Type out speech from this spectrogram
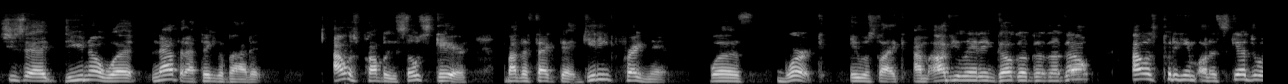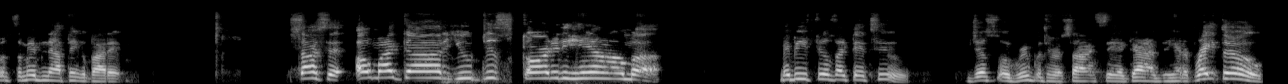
She said, Do you know what? Now that I think about it, I was probably so scared by the fact that getting pregnant was work. It was like I'm ovulating, go, go, go, go, go. I was putting him on a schedule. So maybe now think about it. So I said, Oh my God, you discarded him. Maybe he feels like that too. Just agreed with her. So I said, God, they had a breakthrough.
